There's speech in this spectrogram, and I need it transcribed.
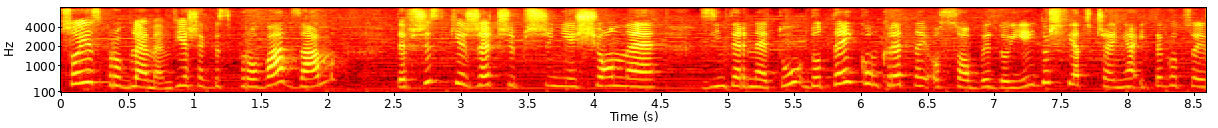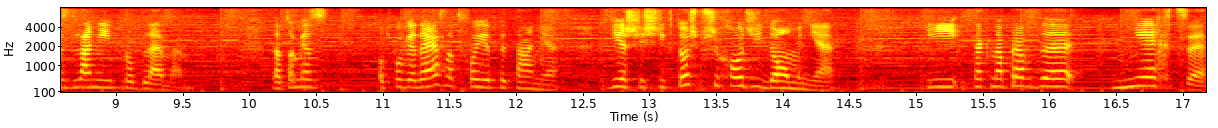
co jest problemem? Wiesz, jakby sprowadzam te wszystkie rzeczy przyniesione z internetu do tej konkretnej osoby, do jej doświadczenia i tego, co jest dla niej problemem. Natomiast odpowiadając na Twoje pytanie, wiesz, jeśli ktoś przychodzi do mnie i tak naprawdę nie chce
